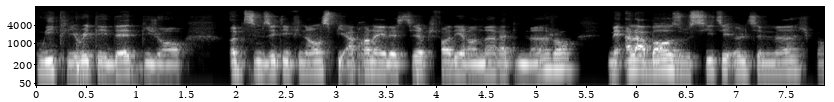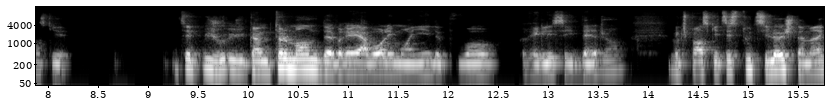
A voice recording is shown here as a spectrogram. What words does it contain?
oui, clearer tes dettes, puis genre optimiser tes finances, puis apprendre à investir, puis faire des rendements rapidement, genre. Mais à la base aussi, ultimement, je pense que comme tout le monde devrait avoir les moyens de pouvoir régler ses dettes, genre. Mais je pense que cet outil-là, justement,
